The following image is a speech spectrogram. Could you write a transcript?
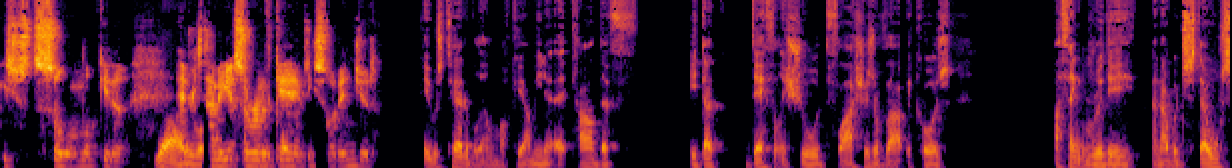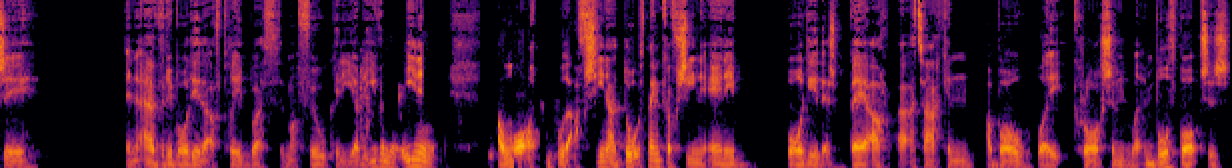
he's just so unlucky that yeah, every time he gets a run of games, he's sort of injured? It was terribly unlucky. I mean, at, at Cardiff, he did definitely showed flashes of that because – I think Rudy, and I would still say, in everybody that I've played with in my full career, even even a lot of people that I've seen, I don't think I've seen anybody that's better at attacking a ball, like crossing, like in both boxes.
